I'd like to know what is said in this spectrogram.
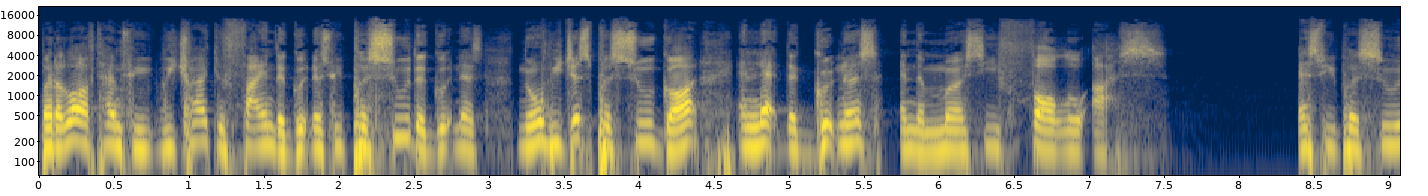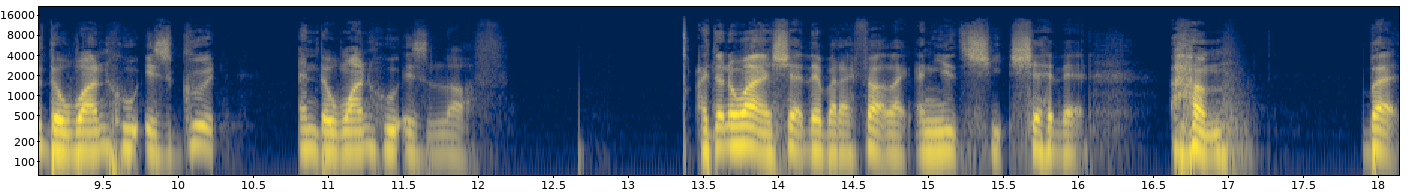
But a lot of times we, we try to find the goodness, we pursue the goodness. No, we just pursue God and let the goodness and the mercy follow us as we pursue the one who is good and the one who is love. I don't know why I shared that, but I felt like I needed to share that. Um, but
